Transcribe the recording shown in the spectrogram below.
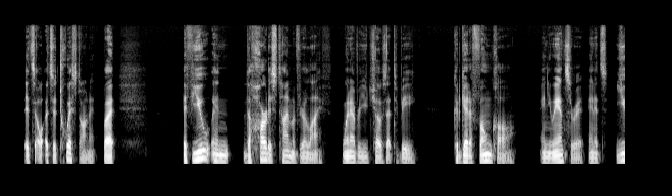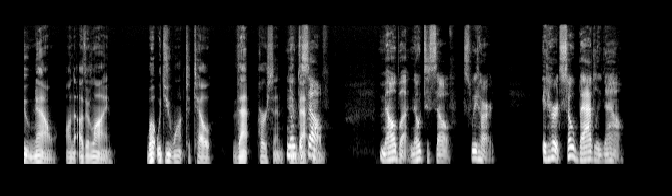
it's it's a twist on it. But if you in the hardest time of your life, whenever you chose that to be, could get a phone call and you answer it and it's you now on the other line, what would you want to tell that person note in that to self. moment? Melba, note to self, sweetheart. It hurts so badly now.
